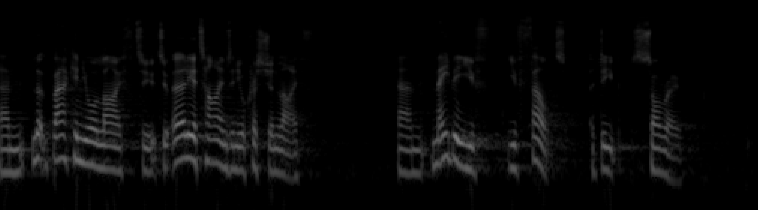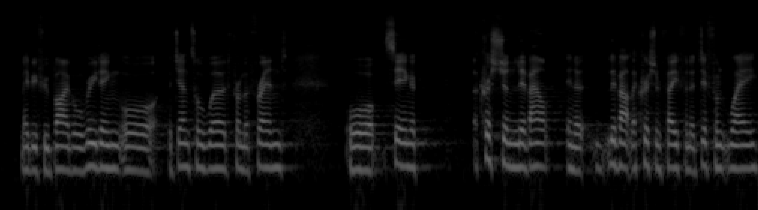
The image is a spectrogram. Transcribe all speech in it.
um, look back in your life to, to earlier times in your Christian life. Um, maybe you've, you've felt a deep sorrow. Maybe through Bible reading or a gentle word from a friend or seeing a, a Christian live out, in a, live out the Christian faith in a different way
